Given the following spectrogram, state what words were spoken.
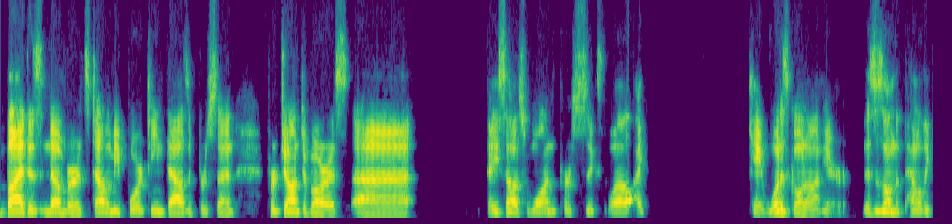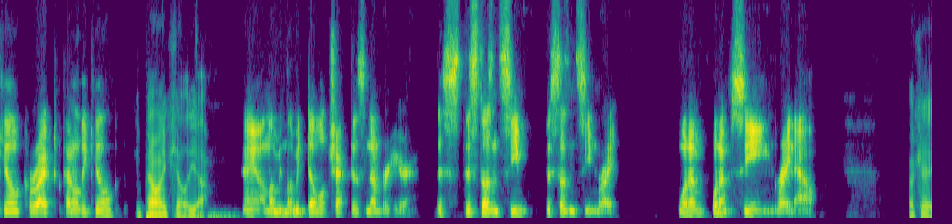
by this number. It's telling me fourteen thousand percent for John Tavares. Uh, face-offs one per six. Well, I okay. What is going on here? This is on the penalty kill, correct? Penalty kill. The penalty kill, yeah. Hang on, let me let me double check this number here. This this doesn't seem this doesn't seem right. What I'm what I'm seeing right now. Okay.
